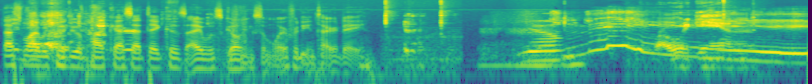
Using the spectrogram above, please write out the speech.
That's Did why we couldn't do a podcast that day because I was going somewhere for the entire day. You me.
